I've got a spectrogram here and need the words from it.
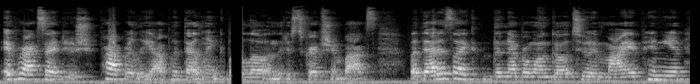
a peroxide douche properly. I'll put that link below in the description box. But that is like the number one go to, in my opinion,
